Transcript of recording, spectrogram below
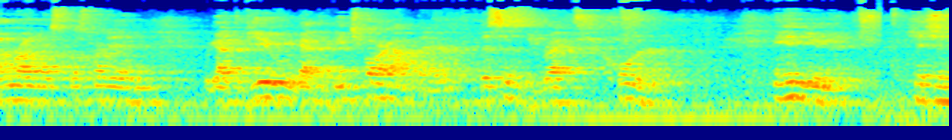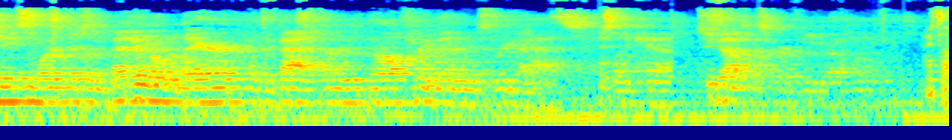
I'm right next to Postcard Inn. We got the view, we got the beach bar out there. This is direct corner in unit. Kitchen needs some work. There's a bedroom over there with a bathroom. They're all three bedrooms, three baths. It's like uh, 2,000 square feet roughly. That's a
